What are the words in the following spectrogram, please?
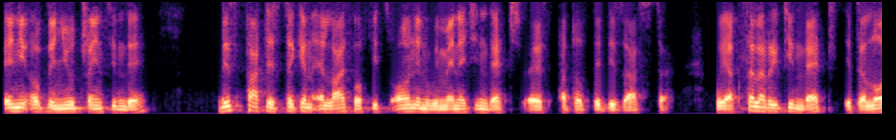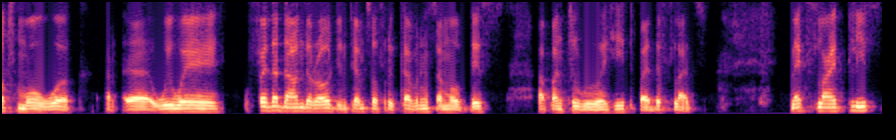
any of the new trains in there. This part has taken a life of its own, and we're managing that as part of the disaster. We're accelerating that. It's a lot more work. Uh, we were further down the road in terms of recovering some of this up until we were hit by the floods. Next slide, please.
